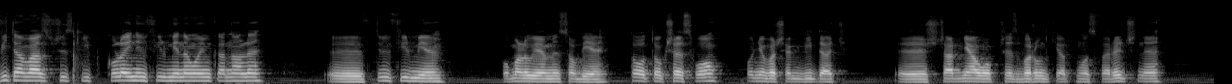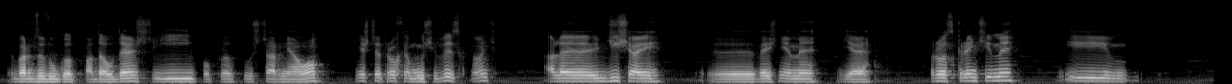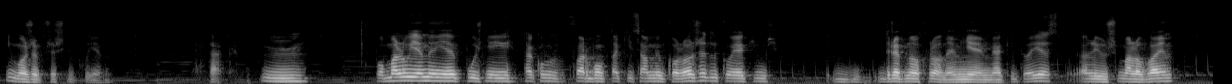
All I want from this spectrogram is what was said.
Witam Was wszystkich w kolejnym filmie na moim kanale. Yy, W tym filmie pomalujemy sobie to oto krzesło, ponieważ jak widać yy, szczarniało przez warunki atmosferyczne. Bardzo długo odpadał deszcz i po prostu szczarniało. Jeszcze trochę musi wyschnąć, ale dzisiaj yy, weźmiemy je, rozkręcimy i, i może przeszlifujemy. Tak. Mm. Pomalujemy je później taką farbą w takim samym kolorze, tylko jakimś drewnochronem. Nie wiem jaki to jest, ale już malowałem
